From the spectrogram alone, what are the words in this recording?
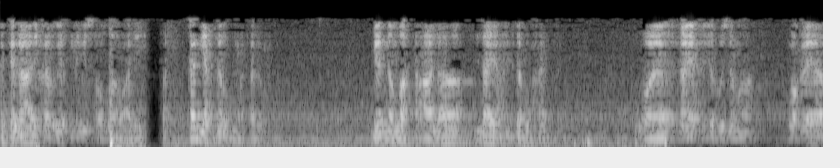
فكذلك رؤية النبي صلى الله عليه وسلم قد يعترض معترض بأن الله تعالى لا يحده حد ولا يحده زمان وغير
